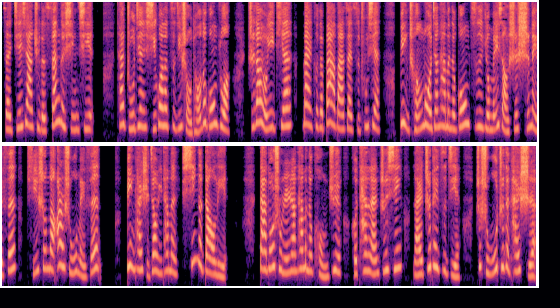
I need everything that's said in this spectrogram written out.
在接下去的三个星期，他逐渐习惯了自己手头的工作，直到有一天，麦克的爸爸再次出现，并承诺将他们的工资由每小时十美分提升到二十五美分，并开始教育他们新的道理。大多数人让他们的恐惧和贪婪之心来支配自己，这是无知的开始。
